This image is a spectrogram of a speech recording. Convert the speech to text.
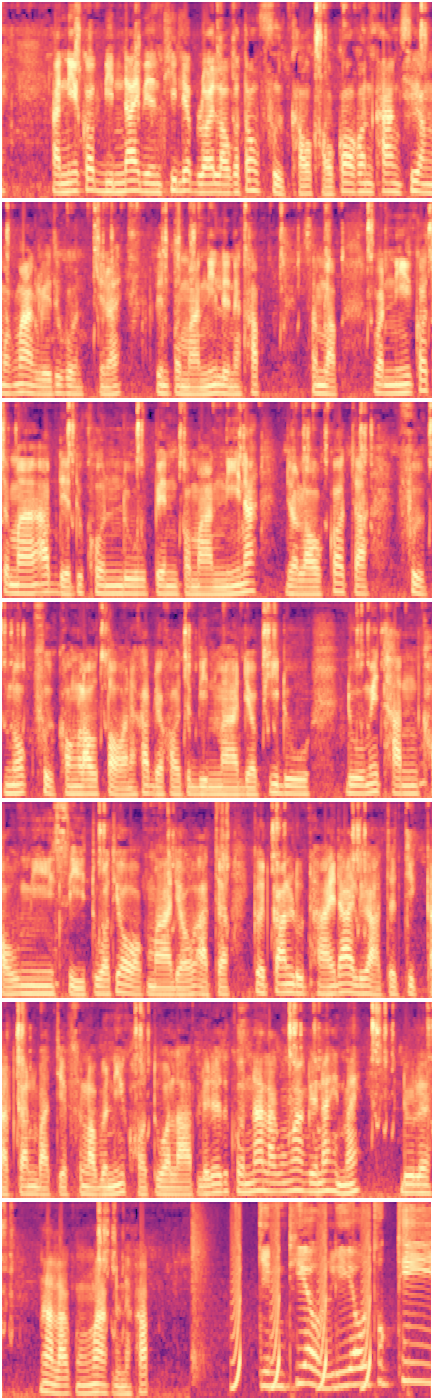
อันนี้ก็บินได้เป็นที่เรียบร้อยเราก็ต้องฝึกเขาเขาก็ค่อนข้างเชื่องมาก ๆ เลยทุกคนเห็นไหมเป็นประมาณนี้เลยนะครับสำหรับวันนี้ก็จะมาอัปเดตทุกคนดูเป็นประมาณนี้นะ เดี๋ยวเราก็จะ ฝึกนกฝึกของเราต่อนะครับ เดี๋ยวเขาจะบินมา เดี๋ยวพี่ดูดูไม่ทันเขามีสี่ตัวที่ออกมา เดี๋ยวอาจจะเกิดการหลุดหายได้ หรืออาจจะจิกกัดกันบาดเจ็บสำหรับวันนี้ขอตัวลาไปเลยด้อทุกคนน่ารักมากๆเลยนะเห็นไหมดูเลยน่ารักมากๆเลยนะครับ กินเที่ยวเลี้ยวทุกที่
